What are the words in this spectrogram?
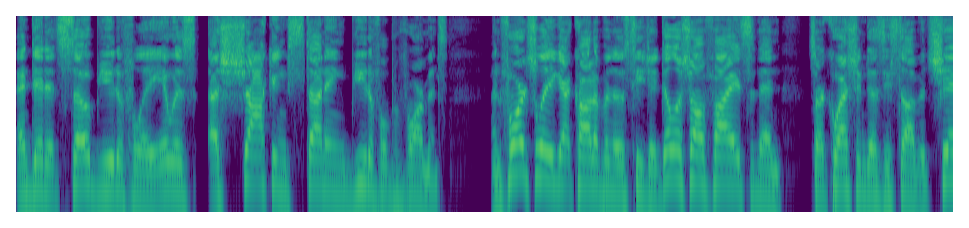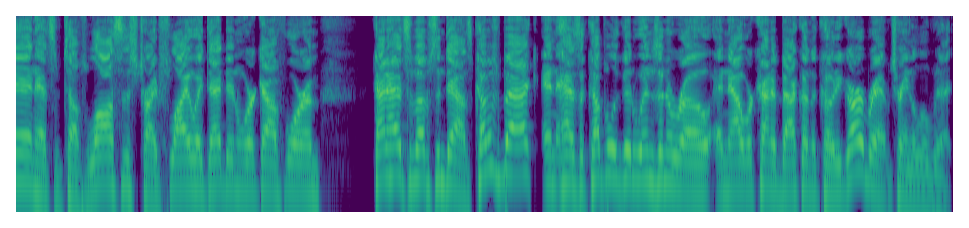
and did it so beautifully. It was a shocking, stunning, beautiful performance. Unfortunately, he got caught up in those TJ Dillashaw fights and then started questioning does he still have a chin? Had some tough losses, tried flyweight. That didn't work out for him kind of had some ups and downs. Comes back and has a couple of good wins in a row, and now we're kind of back on the Cody Garbrandt train a little bit.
